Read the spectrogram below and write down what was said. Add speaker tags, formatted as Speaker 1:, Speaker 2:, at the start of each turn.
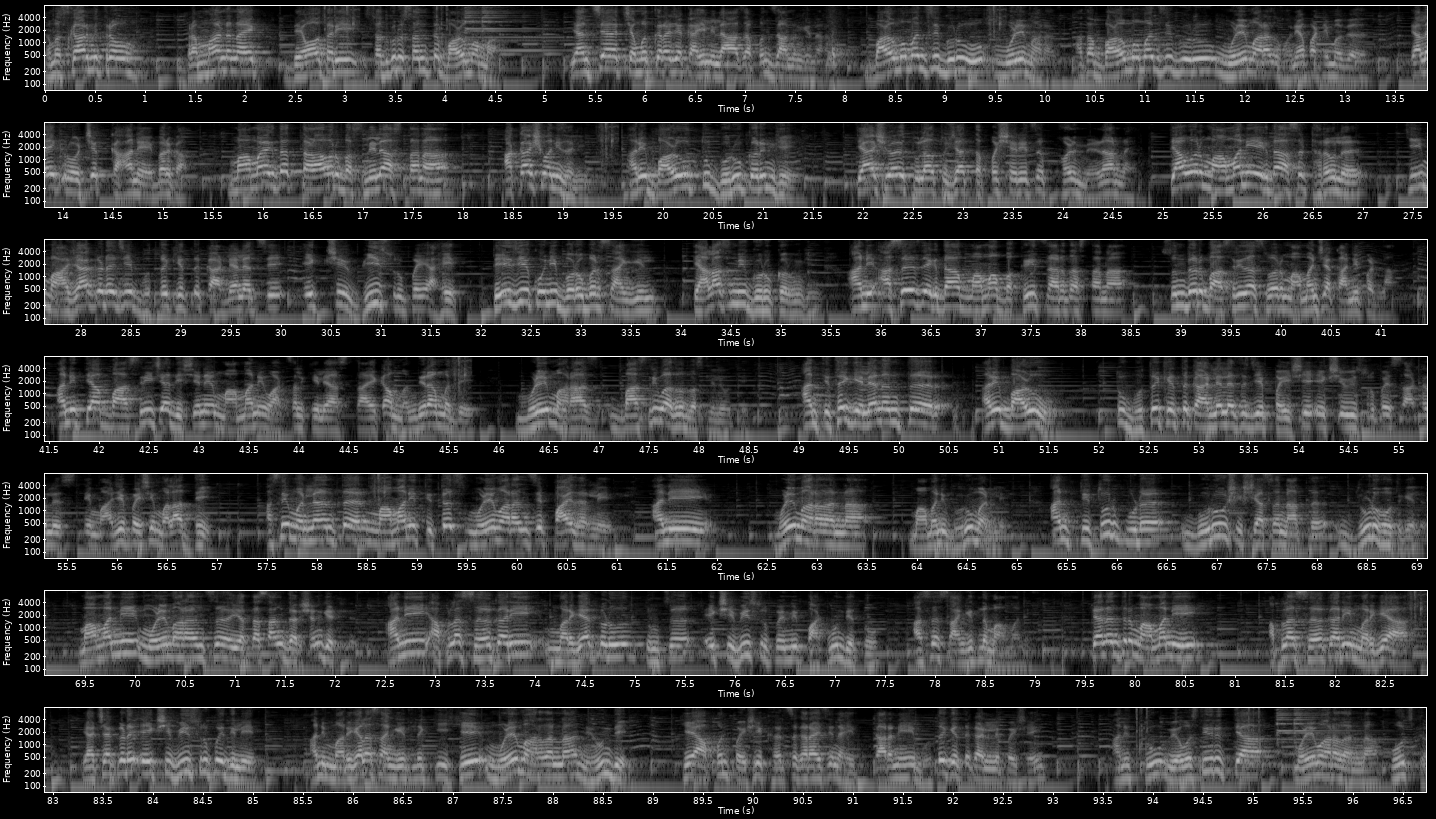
Speaker 1: नमस्कार मित्र. ब्रह्मांड नायक देवावतारी सद्गुरू संत बाळूमामा यांच्या चमत्काराच्या काही लिला आज आपण जाणून घेणार आहोत. बाळूमामांचे गुरु मुळे महाराज. आता बाळूमामांचे गुरु मुळे महाराज होण्यापाठीमाग त्याला एक रोचक कहाणी आहे बरं का. मामा एकदा तळावर बसलेला असताना आकाशवाणी झाली. अरे बाळू तू गुरु करून घे. त्याशिवाय तुला तुझ्या तपश्चर्याचं फळ मिळणार नाही. त्यावर मामाने एकदा असं ठरवलं की माझ्याकडे जे भूतखेत काढलेल्याचे एकशे वीस रुपये आहेत ते जे कोणी बरोबर सांगेल त्यालाच मी गुरु करून घेईन. आणि असंच एकदा मामा बकरी चारत असताना सुंदर बासरीचा स्वर मामांच्या कानी पडला. आणि त्या बासरीच्या दिशेने मामाने वाटचाल केली असता एका मंदिरामध्ये मुळे महाराज बासरी वाजवत बसलेले होते. आणि तिथे गेल्यानंतर अरे बाळू तू भूतखेत काढलेल्याचे जे पैसे एकशे वीस रुपये साठवलेस ते माझे पैसे मला दे. असे म्हणल्यानंतर मामाने तिथंच मुळे महाराजांचे पाय धरले आणि मुळे महाराजांना मामाने गुरु मानले. आणि तिथून पुढं गुरु शिष्याचं नातं दृढ होत गेलं. मामांनी मुळे महाराजांचं यथासांग दर्शन घेतलं. आणि आपला सहकारी मर्ग्याकडून तुमचं एकशे वीस रुपये मी पाठवून देतो असं सांगितलं मामाने. त्यानंतर मामाने आपला सहकारी मर्ग्या याच्याकडे एकशे वीस रुपये दिले. आणि मर्ग्याला सांगितलं की हे मुळे महाराजांना नेऊन दे. हे आपण पैसे खर्च करायचे नाहीत. कारण हे भूतकेत काढलेले पैसे आहेत. आणि तू व्यवस्थितरित्या मुळे महाराजांना पोच कर.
